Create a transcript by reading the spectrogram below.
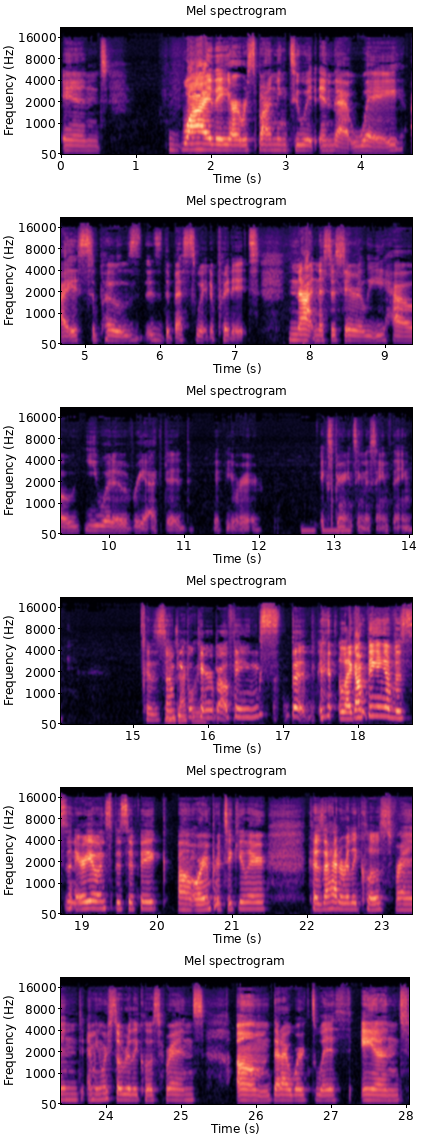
and why they are responding to it in that way, I suppose is the best way to put it. Not necessarily how you would have reacted if you were experiencing the same thing because some exactly. people care about things but like i'm thinking of a scenario in specific um, or in particular because i had a really close friend i mean we're still really close friends um, that i worked with and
